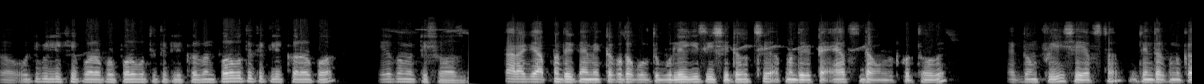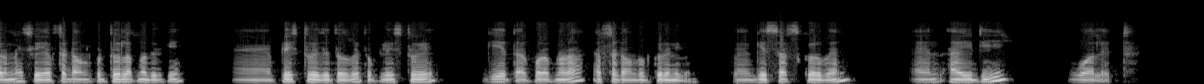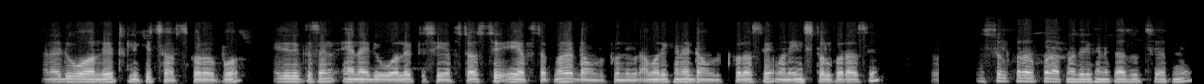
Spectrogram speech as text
তো ওটিপি লিখে পড়ার পর পরবর্তীতে ক্লিক করবেন। পরবর্তীতে ক্লিক করার পর এরকম একটি আসবে তার আগে আপনাদেরকে আমি একটা কথা বলতে ভুলে গেছি, সেটা হচ্ছে আপনাদের একটা অ্যাপস ডাউনলোড করতে হবে। একদম ফ্রি সেই অ্যাপসটা চিন্তার কোনো কারণ সেই অ্যাপসটা ডাউনলোড করতে হলে আপনাদেরকে প্লে স্টোরে যেতে হবে। তো প্লে স্টোরে গিয়ে তারপর আপনারা অ্যাপসটা ডাউনলোড করে নেবেন। গিয়ে সার্চ করবেন এনআইডি ওয়ালেট এনআইডি ওয়ালেট লিখে সার্চ করার পর, এই যে দেখতেছেন এনআইডি ওয়ালেট সেই অ্যাপসটা আসছে। এই অ্যাপসটা আপনারা ডাউনলোড করে নেবেন। আমার এখানে ডাউনলোড করা আছে মানে ইনস্টল করা আছে। ইনস্টল করার পর আপনাদের এখানে কাজ হচ্ছে আপনি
